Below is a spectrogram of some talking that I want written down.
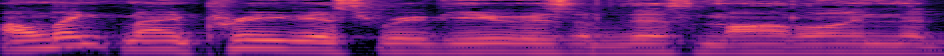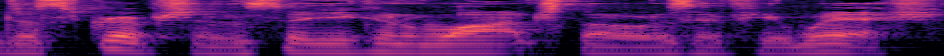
I'll link my previous reviews of this model in the description so you can watch those if you wish.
